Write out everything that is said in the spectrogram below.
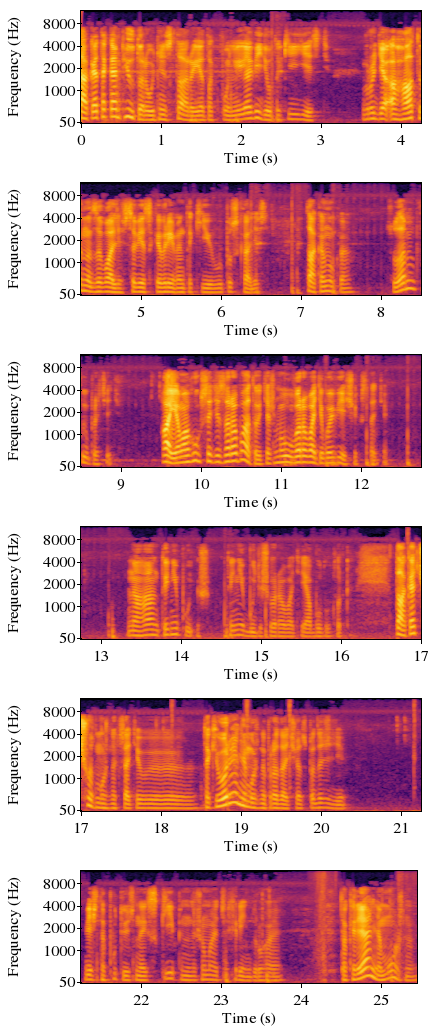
Так, это компьютеры очень старые, я так понял. Я видел, такие есть. Вроде агаты назывались в советское время, такие выпускались. Так, а ну-ка. Сюда выбросить? А, я могу, кстати, зарабатывать. Я же могу воровать его вещи, кстати. Ага, ты не будешь. Ты не будешь воровать, я буду только. Так, отчет можно, кстати. Э... Так его реально можно продать сейчас, подожди. Вечно путаюсь на escape, нажимается хрень другая. Так реально можно.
